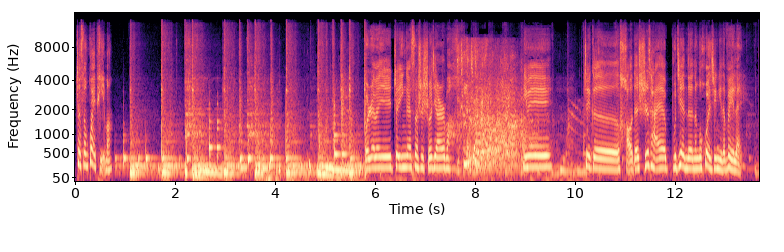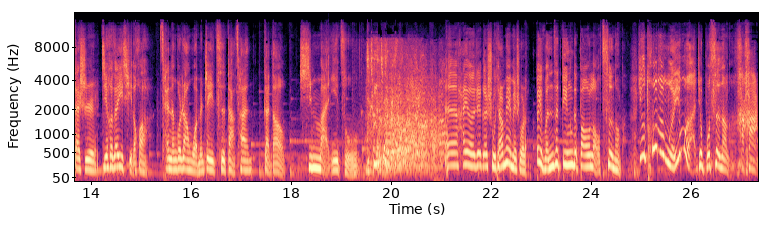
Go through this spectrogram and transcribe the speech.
这算怪癖吗？我认为这应该算是舌尖儿吧，因为这个好的食材不见得能够唤醒你的味蕾，但是结合在一起的话，才能够让我们这一次大餐感到心满意足。嗯，还有这个薯条妹妹说了，被蚊子叮的包老刺挠了，用唾沫抹一抹就不刺挠了，哈哈。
